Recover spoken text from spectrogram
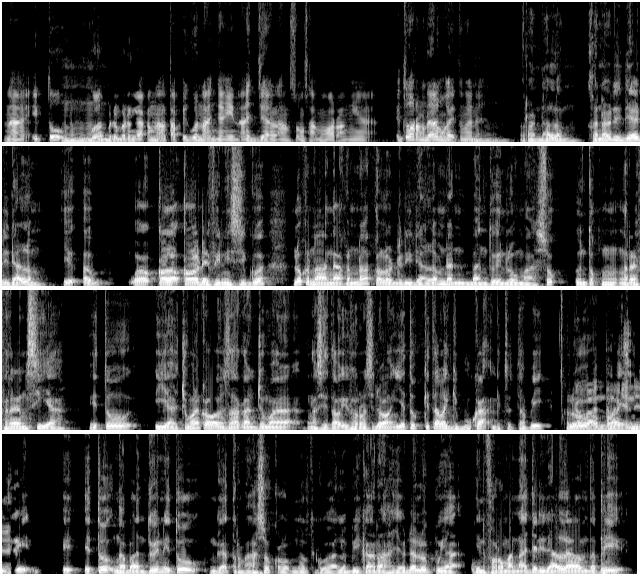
nah itu Mhm. gue bener-bener nggak kenal tapi gue nanyain aja langsung sama orangnya itu orang dalam nggak hitungannya Hmm, Orang dalam, karena di- dia di dalam. Ya, eh, Kalau kalau definisi gue, lu kenal nggak kenal kalau udah di dalam dan bantuin lu masuk untuk ngereferensi ya, itu iya. Cuman kalau misalkan cuma ngasih tahu informasi doang, iya tuh kita lagi buka gitu. Tapi lu apply ya. sendiri, i- itu nggak bantuin itu nggak termasuk kalau menurut gue. Lebih ke arah ya udah lu punya informan aja di dalam, tapi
